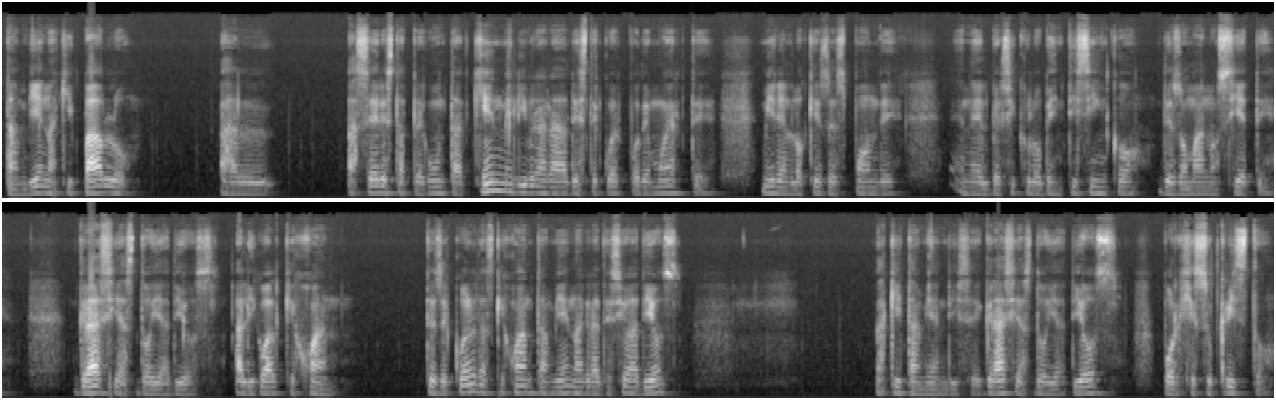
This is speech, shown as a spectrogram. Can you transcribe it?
También aquí Pablo, al hacer esta pregunta, ¿quién me librará de este cuerpo de muerte? Miren lo que responde en el versículo 25 de Romanos 7. Gracias doy a Dios, al igual que Juan. ¿Te recuerdas que Juan también agradeció a Dios? Aquí también dice, gracias doy a Dios por Jesucristo,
